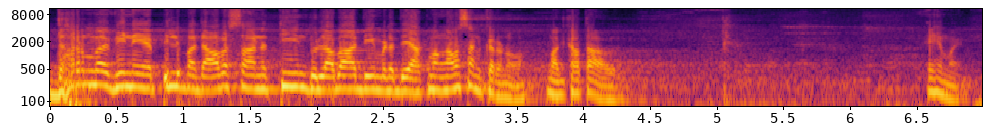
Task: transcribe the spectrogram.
ධර්ම විනය පිළිබඳ අවසාන තීන්දුව ලබා දීමට දෙයක් මම අවසන් කරනවා මගේ කතාව. එහෙමයි.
